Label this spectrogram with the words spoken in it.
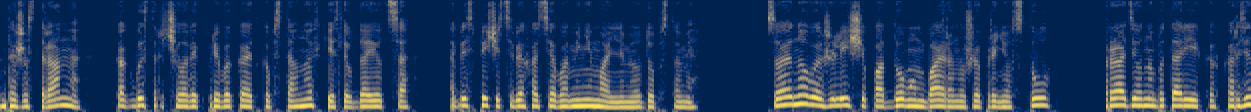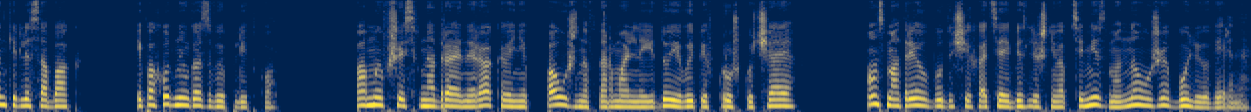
Даже странно, как быстро человек привыкает к обстановке, если удается обеспечить себя хотя бы минимальными удобствами. В свое новое жилище под домом Байрон уже принес стул, радио на батарейках, корзинки для собак и походную газовую плитку. Помывшись в надраенной раковине, поужинав нормальной едой и выпив кружку чая, он смотрел в будущее, хотя и без лишнего оптимизма, но уже более уверенно.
